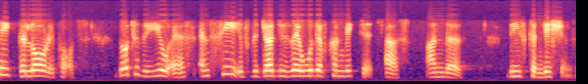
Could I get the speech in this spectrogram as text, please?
take the law reports, go to the US and see if the judges there would have convicted us under these conditions.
